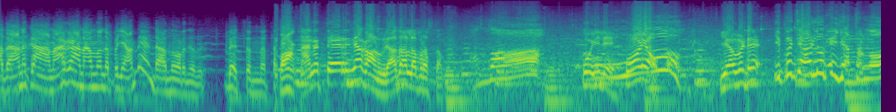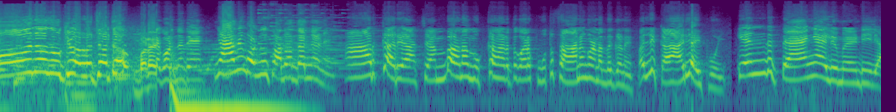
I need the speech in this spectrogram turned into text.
അതാണ് കാണാ കാണാന്ന് പറഞ്ഞപ്പോ ഞാൻ വേണ്ടാന്ന് പറഞ്ഞത്. ബെച്ചെന്നിട്ട് അങ്ങനെ തെരഞ്ഞാ കാണൂല. അതല്ല പ്രശ്നം. പോയില്ലേ? പോയോ? എവിടെ? ഇപ്പൊ ചാടി നോക്കി. വെള്ളച്ചാട്ടം? ഞാനും കൊണ്ടു സാധനം തന്നെയാണ്. ആർക്കറിയാം? ചെമ്പാണ് മുക്കണടുത്ത് കൊറേ പൂത്ത സാധനം കൊണ്ടുവന്നിക്കണ് വലിയ കാര്യമായി പോയി. എന്ത് തേങ്ങയാലും വേണ്ടിയില്ല.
